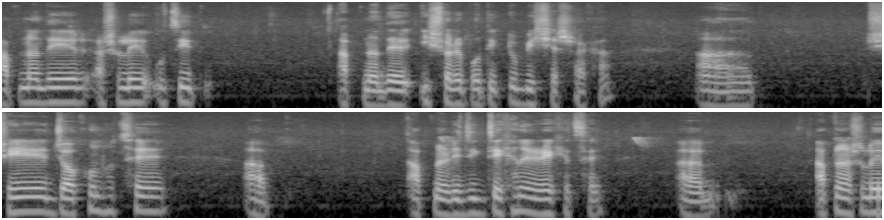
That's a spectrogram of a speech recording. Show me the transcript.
আপনাদের আসলে উচিত আপনাদের ঈশ্বরের প্রতি একটু বিশ্বাস রাখা। সে যখন হচ্ছে আপনার রিজিক যেখানে রেখেছে আপনার আসলে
